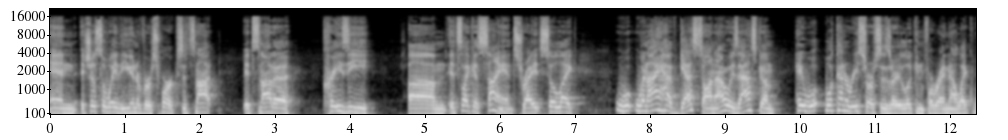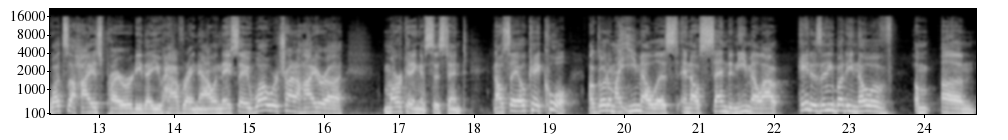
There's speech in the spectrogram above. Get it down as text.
and it's just the way the universe works. It's not it's not a crazy um it's like a science, right? So like w- when I have guests on, I always ask them, "Hey, wh- what kind of resources are you looking for right now? Like what's the highest priority that you have right now?" And they say, "Well, we're trying to hire a marketing assistant." And I'll say, "Okay, cool. I'll go to my email list and I'll send an email out. Hey, does anybody know of um, um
